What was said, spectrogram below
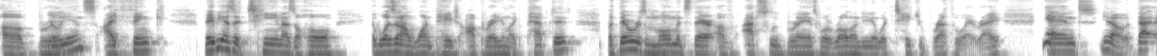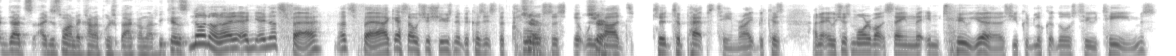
of brilliance. Mm. I think maybe as a team as a whole, it wasn't on one page operating like Pep did, but there was moments there of absolute brilliance where Ronaldinho would take your breath away, right? Yeah. And you know that that's I just wanted to kind of push back on that because no, no, no, and, and that's fair. That's fair. I guess I was just using it because it's the closest sure, that we sure. had to, to Pep's team, right? Because and it was just more about saying that in two years you could look at those two teams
